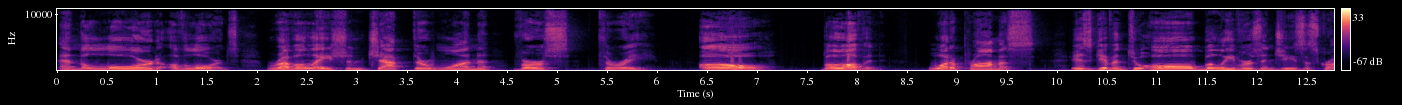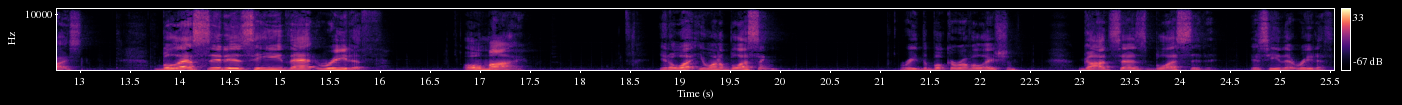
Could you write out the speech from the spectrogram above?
and the Lord of lords. Revelation chapter 1, verse 3. Oh, beloved, what a promise is given to all believers in Jesus Christ. Blessed is he that readeth. Oh my. You know what? You want a blessing? Read the book of Revelation. God says, Blessed is he that readeth.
